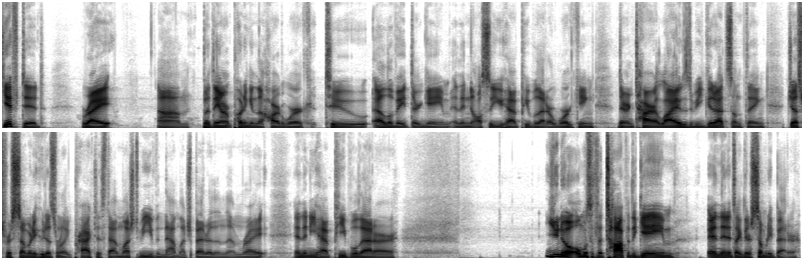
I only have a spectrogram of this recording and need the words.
gifted, right? um, but they aren't putting in the hard work to elevate their game. And then also you have people that are working their entire lives to be good at something just for somebody who doesn't really practice that much to be even that much better than them, right? And then you have people that are, you know, almost at the top of the game, and then it's like there's somebody better,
